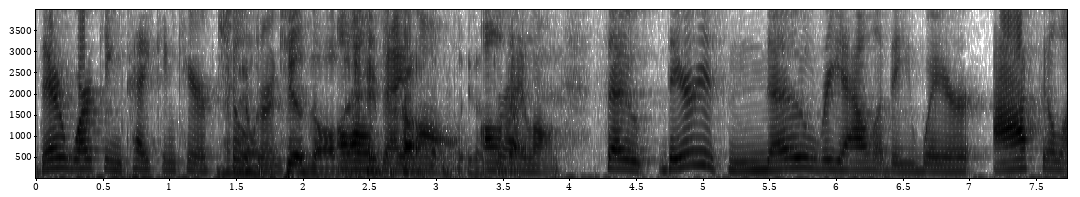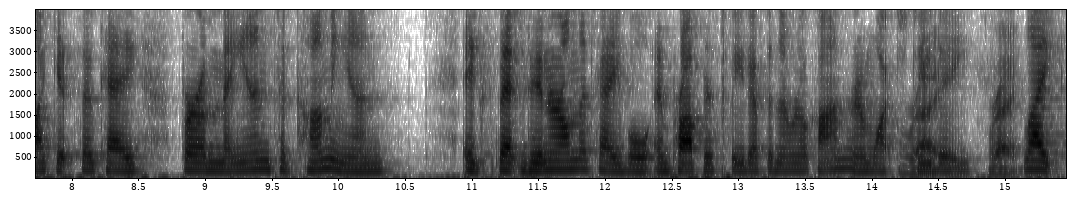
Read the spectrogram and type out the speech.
they're working taking care of children kids all day, long. probably. That's All day right. long. So there is no reality where I feel like it's okay for a man to come in, expect dinner on the table, and prop his feet up in the recliner and watch Right, TV. right. Like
